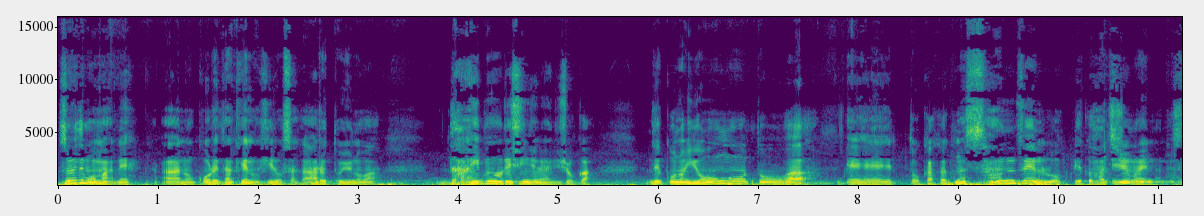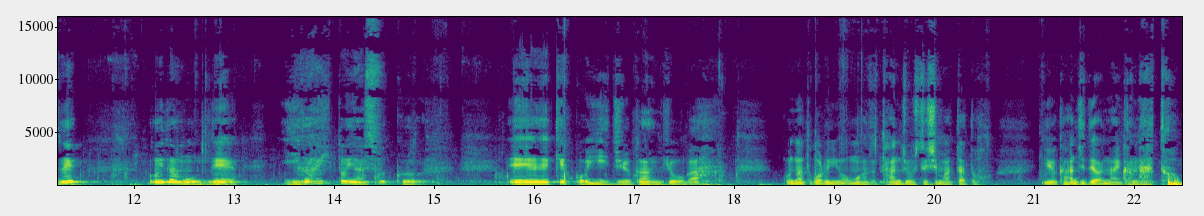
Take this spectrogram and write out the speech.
それでもまあね、あの、これだけの広さがあるというのは、だいぶ嬉しいんじゃないでしょうか。で、この4号棟は、えー、っと、価格が3680万円なんですね。こいったもんで、意外と安く、えー、結構いい住環境が、こんなところに思わず誕生してしまったという感じではないかなと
